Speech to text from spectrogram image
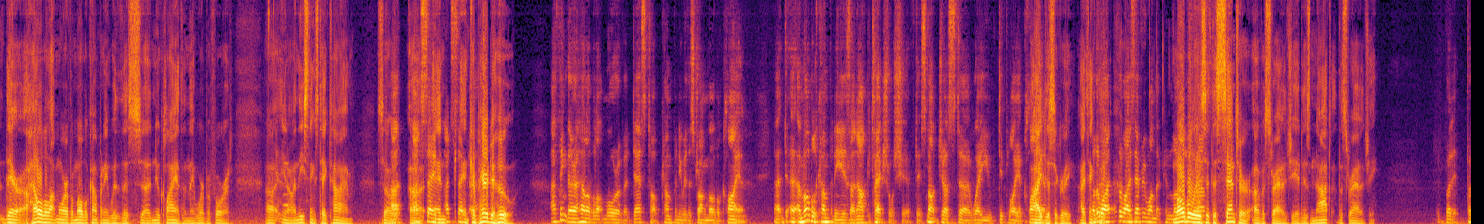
they're a hell of a lot more of a mobile company with this uh, new client than they were before it. Uh, you know, and these things take time. So, I- I'd uh, say- and, I'd say and compared to who? I think they're a hell of a lot more of a desktop company with a strong mobile client. Uh, d- a mobile company is an architectural shift. It's not just uh, where you deploy a client. I disagree. I think that Otherwise, otherwise, everyone that can load mobile it is down- at the center of a strategy. It is not the strategy. but it, for,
